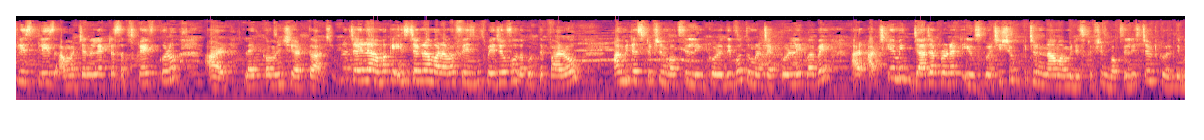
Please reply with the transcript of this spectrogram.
প্লিজ প্লিজ আমার চ্যানেলে একটা সাবস্ক্রাইব করো, আর লাইক কমেন্ট শেয়ার তো আছে। চাইলে আমাকে ইনস্টাগ্রাম আর আমার ফেসবুক পেজেও ফলো করতে পারো। আমি ডেসক্রিপশন বক্সে লিঙ্ক করে দিব, তোমরা চেক করলেই পাবে। আর আজকে আমি যা যা প্রোডাক্ট ইউজ করেছি সব কিছুর নাম আমি ডিসক্রিপশন বক্সে লিস্ট আউট করে দিব।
